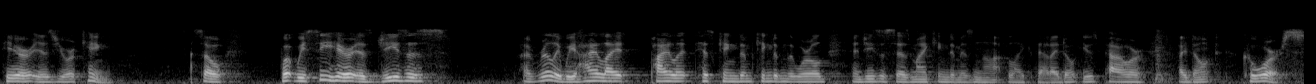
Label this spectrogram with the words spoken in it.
Here is your king. So what we see here is Jesus, really, we highlight Pilate, his kingdom, kingdom of the world, and Jesus says, My kingdom is not like that. I don't use power, I don't coerce.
